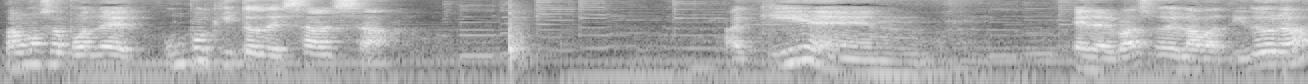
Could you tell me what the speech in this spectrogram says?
Vamos a poner un poquito de salsa aquí en, en el vaso de la batidora.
